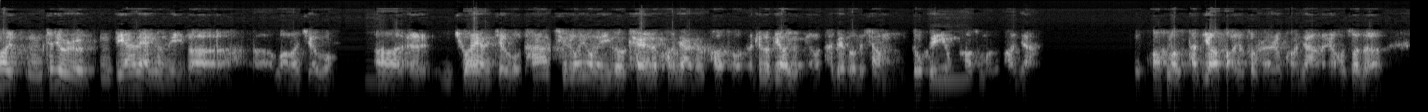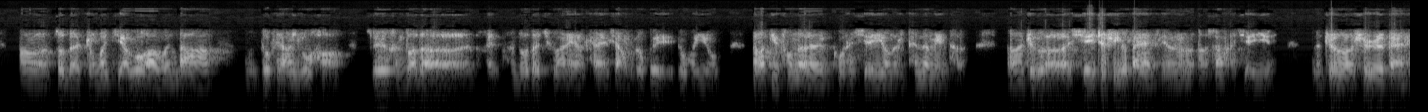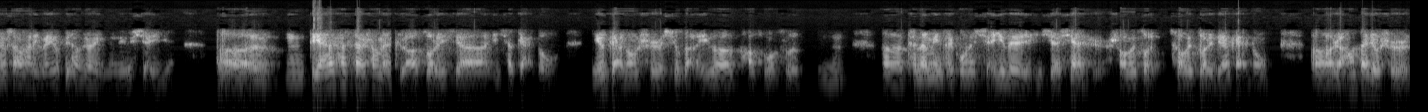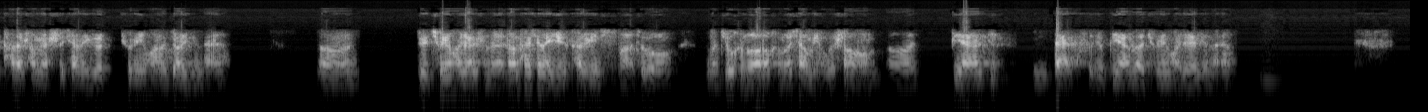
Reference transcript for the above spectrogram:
后嗯，这就是嗯 b i 链用的一个呃网络结构，呃区块链的结构，它其中用了一个开源的框架，就是 Cosmos，这个比较有名了，特别多的项目都会用 Cosmos 框架。Cosmos 它比较早就做出来这个框架了，然后做的呃做的整个结构啊文档啊都非常友好，所以很多的很很多的区块链开源项目都会都会用。然后底层的共识协议用的是 Tendermint，呃这个协议这是一个拜占庭呃算法协议。那这个是拜占庭算法里面一个非常非常有名的一个协议，呃，嗯，DN 它在上面主要做了一些一些改动，一个改动是修改了一个 Cosmos，嗯，呃，Tendermint 共识协议的一些限制，稍微做稍微做了一点改动，呃，然后再就是它在上面实现了一个去中心化的交易平台，嗯，对，去中心化交易平台，当它现在已经开始运行了，就呃就很多很多项目也会上呃 BN DEX 就 BN 的去中心化交易平台。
